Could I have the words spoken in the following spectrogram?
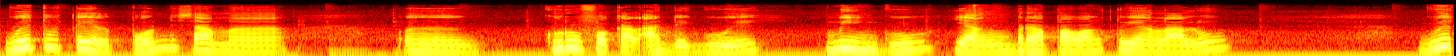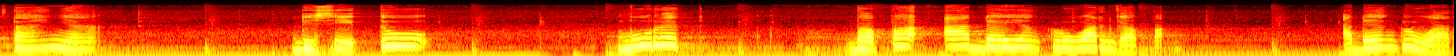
Gue tuh telepon sama uh, guru vokal adik gue minggu yang berapa waktu yang lalu. Gue tanya di situ murid bapak ada yang keluar nggak pak? Ada yang keluar.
